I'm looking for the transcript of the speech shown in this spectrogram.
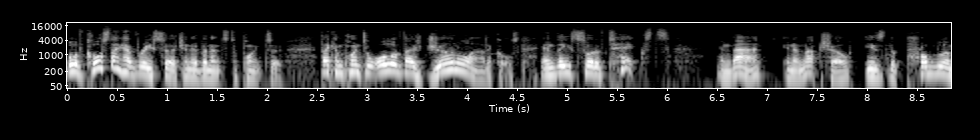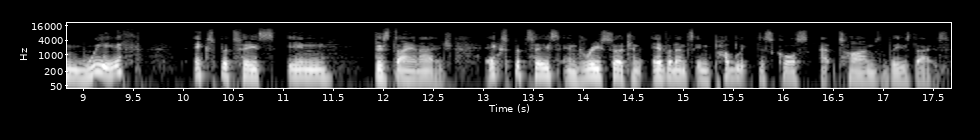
Well, of course they have research and evidence to point to. They can point to all of those journal articles and these sort of texts. And that, in a nutshell, is the problem with expertise in this day and age. Expertise and research and evidence in public discourse at times these days.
